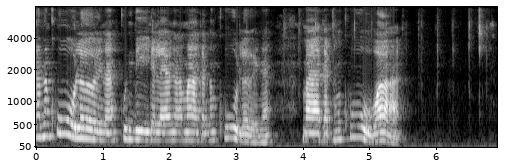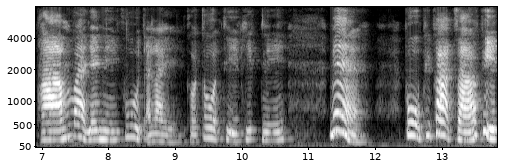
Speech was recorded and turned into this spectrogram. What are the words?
กันทั้งคู่เลยนะคุณดีกันแล้วนะมากันทั้งคู่เลยนะมากันทั้งคู่ว่า ถามว่ายายนีพูดอะไร ขอโทษทีคลิปนี้ แม่ ผู้พิพากษาผิด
